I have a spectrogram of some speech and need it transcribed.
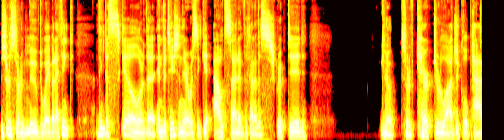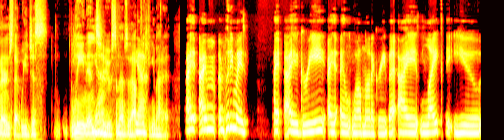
we sort of sort of moved away. But I think I think the skill or the invitation there was to get outside of the kind of the scripted, you know, sort of characterological patterns that we just lean into yeah. sometimes without yeah. thinking about it. I, I'm I'm putting my I, I agree. I, I well not agree, but I like that you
